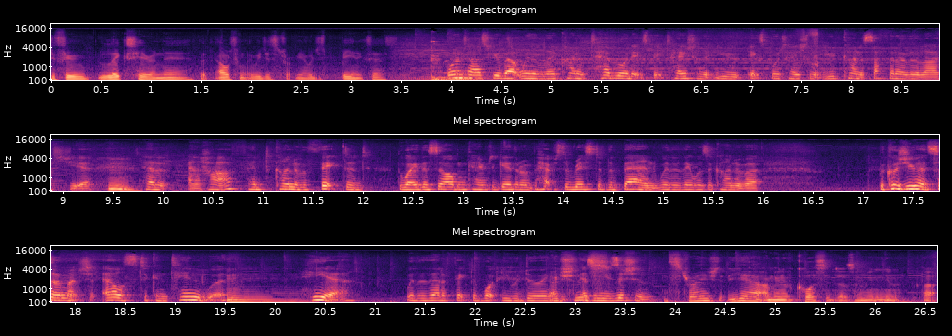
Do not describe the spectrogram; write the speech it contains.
a few licks here and there, but ultimately we just you know we just be INXS. I wanted to ask you about whether the kind of tabloid expectation that you exploitation that you'd kind of suffered over the last year had and a half had kind of affected the way this album came together and perhaps the rest of the band. Whether there was a kind of a because you had so much else to contend with here, whether that affected what you were doing Actually, as a musician. It's strange. Yeah, I mean, of course it does. I mean, you know,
